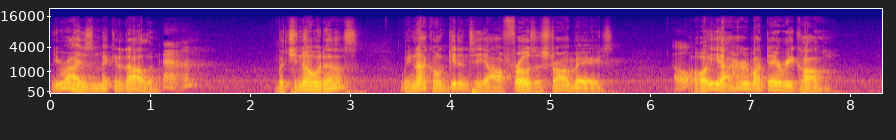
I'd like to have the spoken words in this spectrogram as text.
You're right. Just make it a dollar. Yeah. But you know what else? We're not going to get into y'all frozen strawberries. Oh. Oh, yeah. I heard about that recall.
